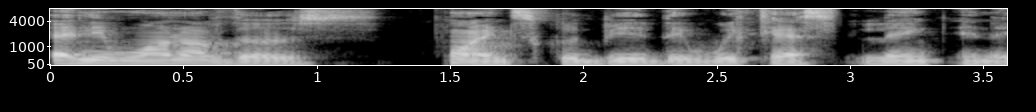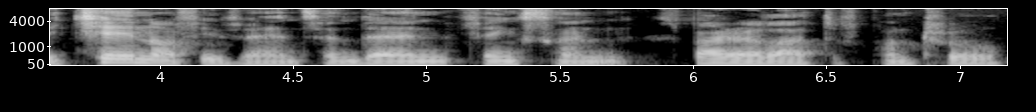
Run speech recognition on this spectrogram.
any one of those points could be the weakest link in a chain of events, and then things can spiral out of control.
